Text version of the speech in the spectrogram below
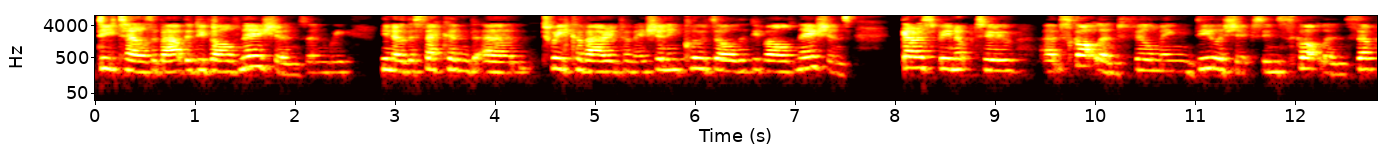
details about the devolved nations. And we, you know, the second um, tweak of our information includes all the devolved nations. Gareth's been up to uh, Scotland, filming dealerships in Scotland. So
